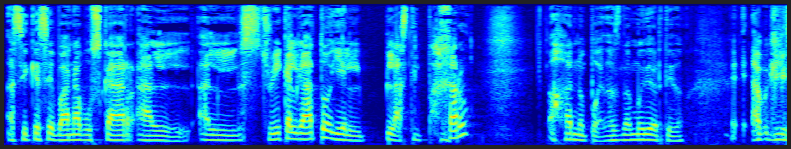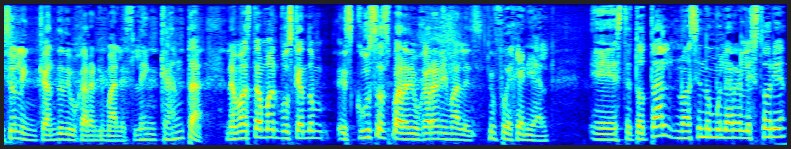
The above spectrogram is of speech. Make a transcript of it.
Así que se van a buscar al, al Streak, al gato, y el plastipájaro. Ah, no puedo, está muy divertido. A Gleason le encanta dibujar animales. Le encanta. Nada más estaban buscando excusas para dibujar animales. Fue genial. Este, total, no haciendo muy larga la historia,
